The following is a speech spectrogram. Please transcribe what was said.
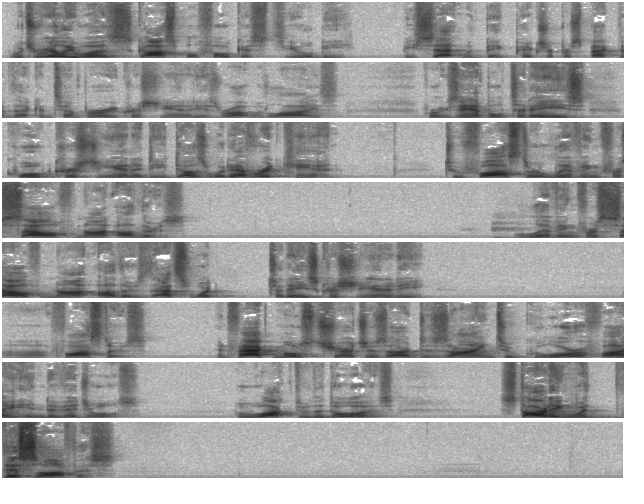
which really was gospel focused, you will be, be set with big picture perspective that contemporary Christianity is wrought with lies. For example, today's quote Christianity does whatever it can to foster living for self, not others living for self, not others. That's what today's Christianity uh, fosters. In fact, most churches are designed to glorify individuals who walk through the doors, starting with this office.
